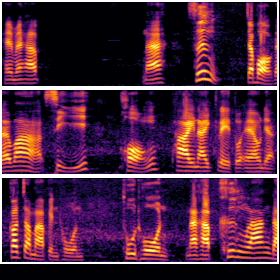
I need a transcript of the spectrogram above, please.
เห็นไหมครับนะ ซึ่งจะบอกได้ว่าสีของภายในเกรดตัว L เนี่ย ก็จะมาเป็นโทนทูโทนนะครับ ครึ่งล่างด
